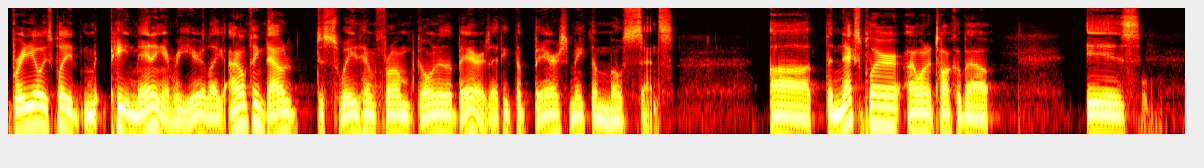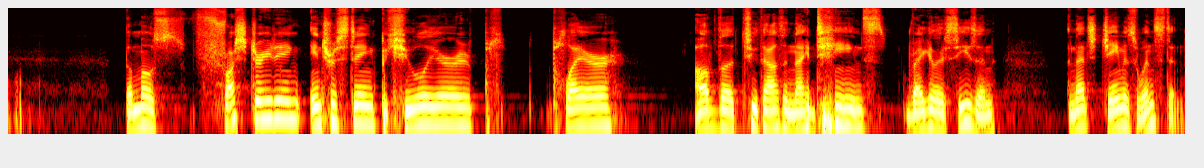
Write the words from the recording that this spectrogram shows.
Brady always played Peyton Manning every year. Like I don't think that would dissuade him from going to the Bears. I think the Bears make the most sense. Uh, the next player I want to talk about is the most frustrating, interesting, peculiar p- player of the 2019's regular season, and that's Jameis Winston.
